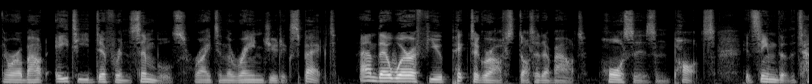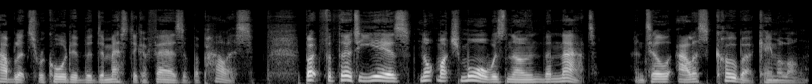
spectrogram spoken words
There were about 80 different symbols, right in the range you'd expect. And there were a few pictographs dotted about, horses and pots. It seemed that the tablets recorded the domestic affairs of the palace. But for 30 years, not much more was known than that, until Alice Kober came along.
